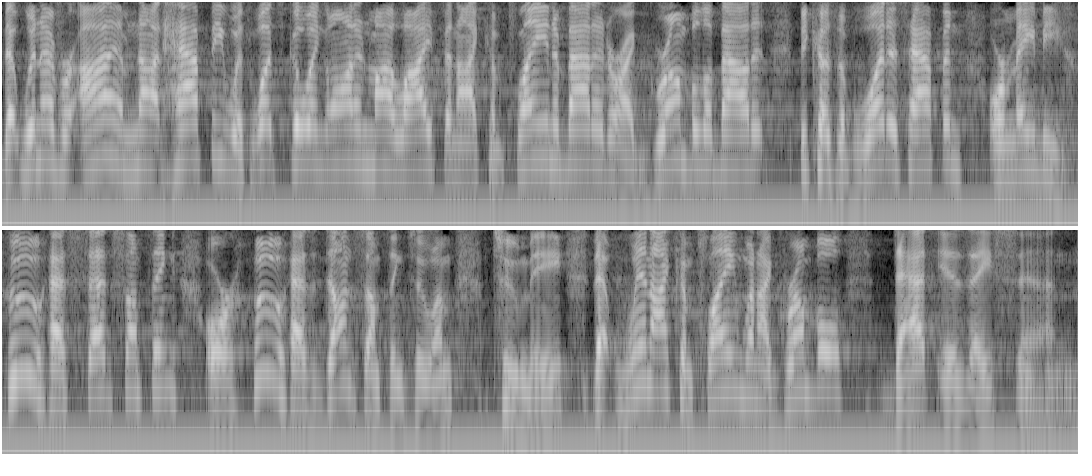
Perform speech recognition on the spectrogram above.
That whenever I am not happy with what's going on in my life and I complain about it or I grumble about it because of what has happened or maybe who has said something or who has done something to him to me, that when I complain, when I grumble, that is a sin.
